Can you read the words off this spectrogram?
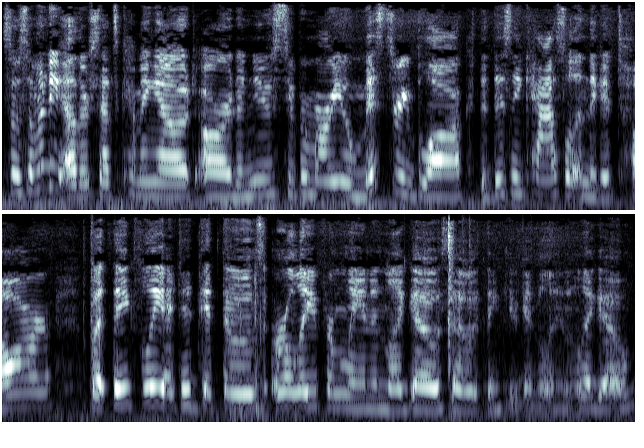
So some of the other sets coming out are the new Super Mario Mystery Block, the Disney Castle, and the guitar. But thankfully I did get those early from Land and Lego, so thank you again to Land and Lego.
